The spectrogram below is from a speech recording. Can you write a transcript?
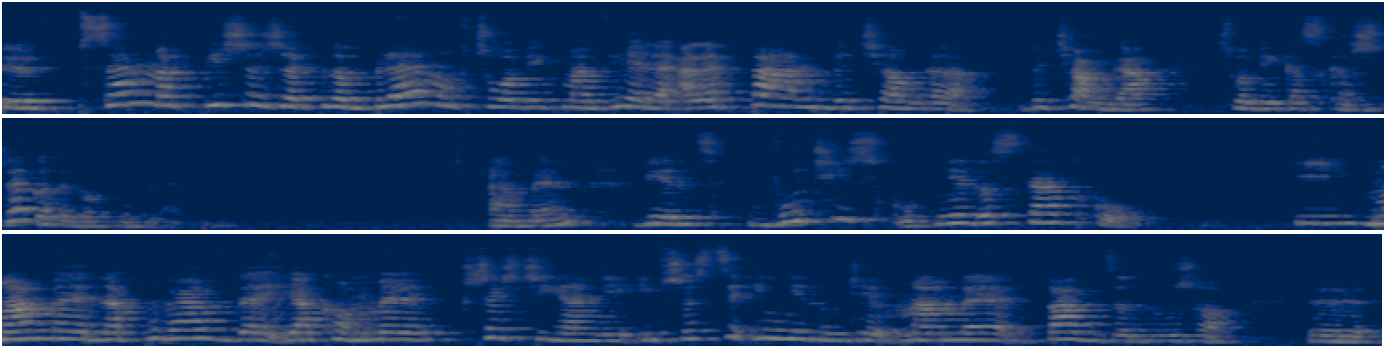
Y, W psalmach pisze, że problemów człowiek ma wiele, ale Pan wyciąga, wyciąga człowieka z każdego tego problemu. Amen. Więc w ucisku, w niedostatku i mamy naprawdę, jako my, chrześcijanie i wszyscy inni ludzie, mamy bardzo dużo y,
